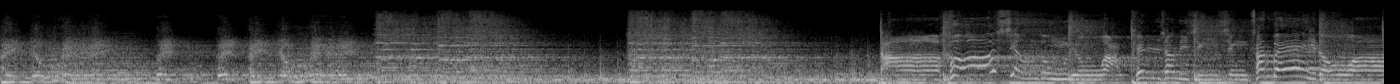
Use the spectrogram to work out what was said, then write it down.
嘿呦嘿嘿。嘿嘿呦嘿嘿，大河向东流啊，天上的星星参北斗啊。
